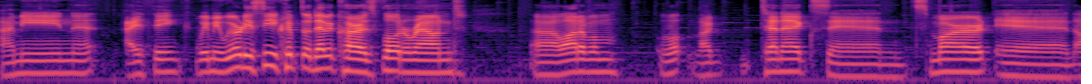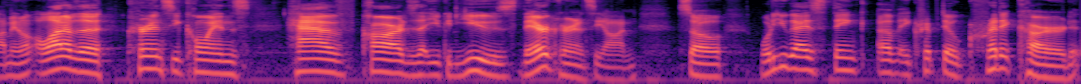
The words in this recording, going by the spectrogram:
I mean, I think I mean we already see crypto debit cards floating around. Uh, a lot of them, like 10x and Smart, and I mean a lot of the currency coins have cards that you could use their currency on. So, what do you guys think of a crypto credit card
